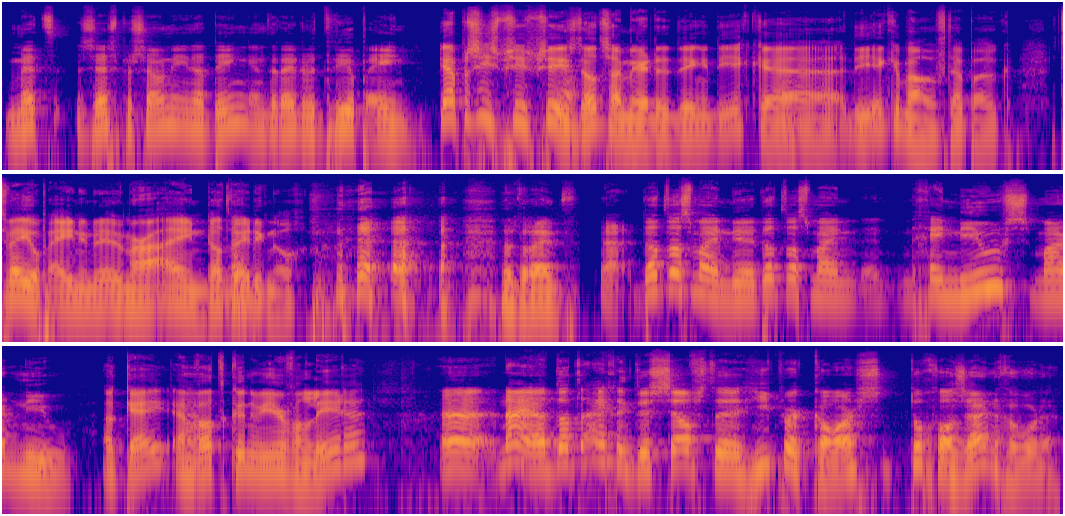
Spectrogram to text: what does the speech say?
met zes personen in dat ding en dan reden we drie op één. Ja, precies, precies, precies. Ja. Dat zijn meer de dingen die ik, eh, Ja. die ik in mijn hoofd heb ook. Twee op één in de Hummer 1, dat Ja. weet ik nog. dat rijmt. Ja, dat was mijn, eh, dat was mijn eh, geen nieuws, maar nieuw. Oké, en wat kunnen we hiervan leren? Nou ja, dat eigenlijk dus zelfs de hypercars toch wel zuiniger worden.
